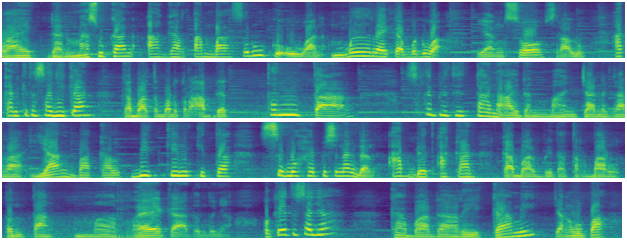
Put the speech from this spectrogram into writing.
like, dan masukan agar tambah seru keuangan mereka berdua yang so selalu akan kita sajikan kabar terbaru terupdate tentang selebriti tanah air dan mancanegara yang bakal bikin kita semua happy senang dan update akan kabar berita terbaru tentang mereka tentunya. Oke itu saja kabar dari kami. Jangan lupa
